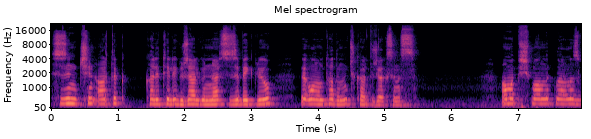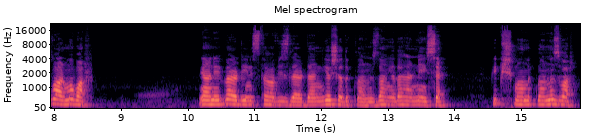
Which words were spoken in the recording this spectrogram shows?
Sizin için artık kaliteli güzel günler sizi bekliyor ve onun tadını çıkartacaksınız. Ama pişmanlıklarınız var mı? Var. Yani verdiğiniz tavizlerden, yaşadıklarınızdan ya da her neyse bir pişmanlıklarınız var.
